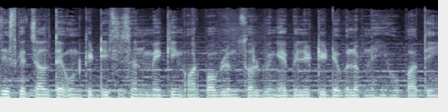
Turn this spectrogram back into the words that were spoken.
जिसके चलते उनकी डिसीज़न मेकिंग और प्रॉब्लम सॉल्विंग एबिलिटी डेवलप नहीं हो पाती।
